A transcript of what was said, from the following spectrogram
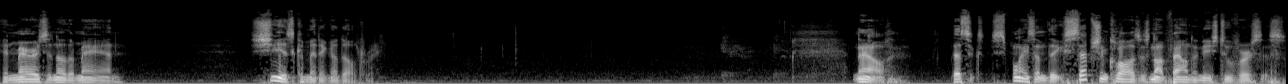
and marries another man, she is committing adultery. Now, let's explain something. The exception clause is not found in these two verses.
